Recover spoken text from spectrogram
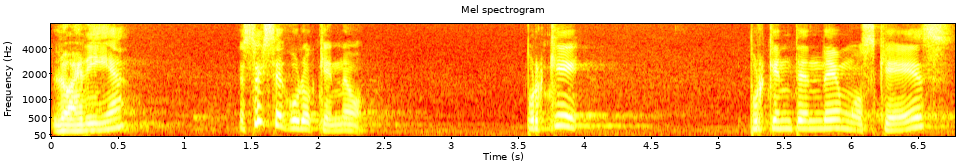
¿Lo haría? Estoy seguro que no. ¿Por qué? Porque entendemos que es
